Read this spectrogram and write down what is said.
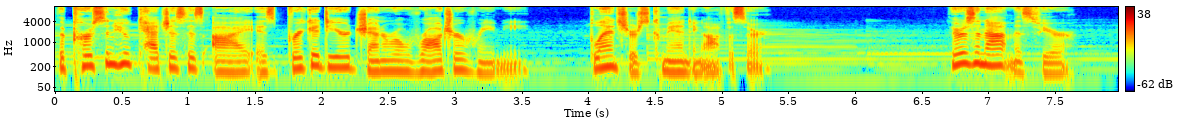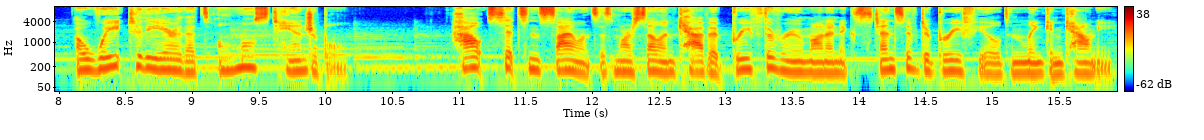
The person who catches his eye is Brigadier General Roger Ramey, Blanchard's commanding officer. There's an atmosphere, a weight to the air that's almost tangible. Haut sits in silence as Marcel and Cavitt brief the room on an extensive debris field in Lincoln County,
